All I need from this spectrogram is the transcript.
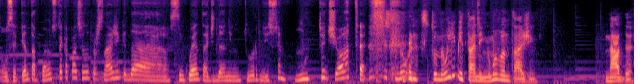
ou 70 pontos, tu é capaz de fazer um personagem que dá 50 de dano em um turno. Isso é muito idiota. Se, não, se tu não limitar nenhuma vantagem, nada,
